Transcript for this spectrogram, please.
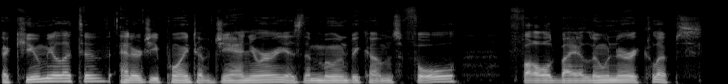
a cumulative energy point of January as the moon becomes full, followed by a lunar eclipse.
